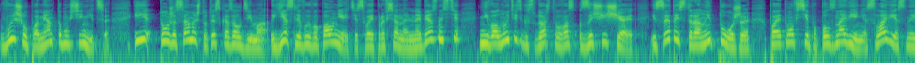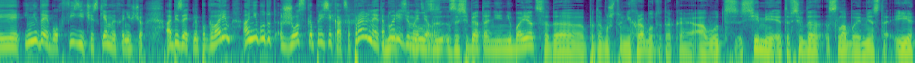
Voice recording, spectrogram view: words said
Вышеупомянутому синице. И то же самое, что ты сказал, Дима. Если вы выполняете свои профессиональные обязанности, не волнуйтесь, государство вас защищает. И с этой стороны тоже. Поэтому все поползновения, словесные или, и не дай бог, физические, а мы их о них еще обязательно поговорим, они будут жестко пресекаться. Правильно я такое Ну, резюме ну, делаю? За, за себя-то они не боятся, да, потому что у них работа такая. А вот семьи это всегда слабое место. И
